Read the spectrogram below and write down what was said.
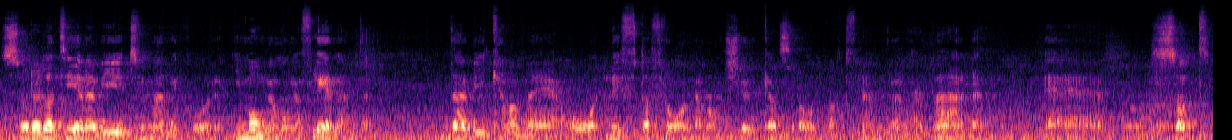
så relaterar vi ju till människor i många, många fler länder där vi kan vara med och lyfta frågan om kyrkans roll att förändra den här världen. Eh, Så att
